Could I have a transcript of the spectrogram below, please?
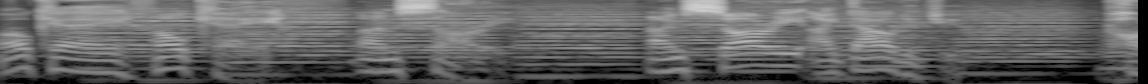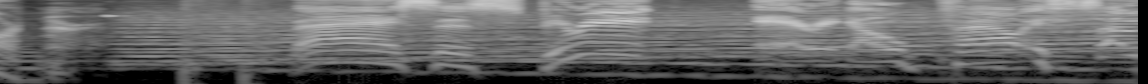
Okay, okay. I'm sorry. I'm sorry I doubted you. Partner. That's the spirit. Erik, old pal, it's so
